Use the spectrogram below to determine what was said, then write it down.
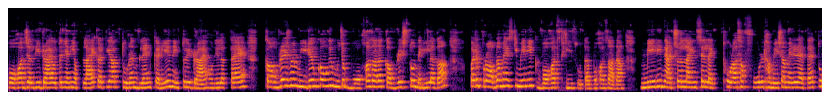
बहुत जल्दी ड्राई होता है, यानी अप्लाई करती है, आप तुरंत ब्लेंड करिए, नहीं तो ये ड्राई होने लगता है। कवरेज मैं मीडियम कहूँगी, मुझे बहुत ज़्यादा कवरेज तो नहीं लगा, पर प्रॉब्लम है इसकी मेरी एक बहुत क्रीज होता है, बहुत ज़्यादा। मेरी नेचुरल लाइन से लाइक थोड़ा सा फोल्ड हमेशा मेरे रहता है तो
